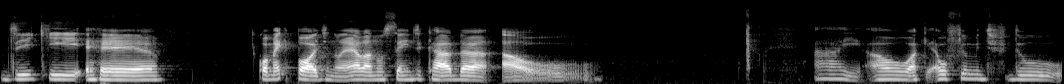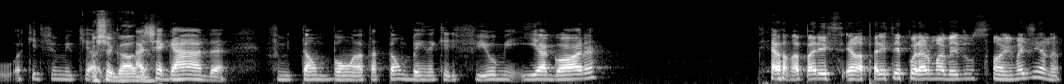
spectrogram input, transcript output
De que é, como é que pode, não é? Ela não ser indicada ao Ai, ao, ao filme de, do. Aquele filme que. A Chegada. A Chegada. Filme tão bom, ela tá tão bem naquele filme. E agora. Ela não aparecer, ela aparecer por uma vez um sonho, imagina.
